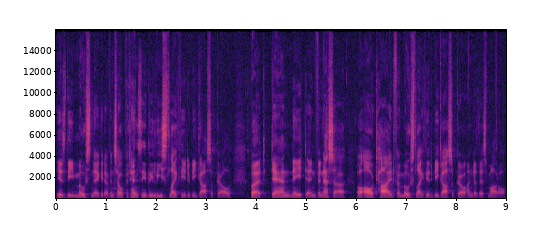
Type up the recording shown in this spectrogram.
is the most negative, and so potentially the least likely to be Gossip Girl. But Dan, Nate, and Vanessa are all tied for most likely to be Gossip Girl under this model.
